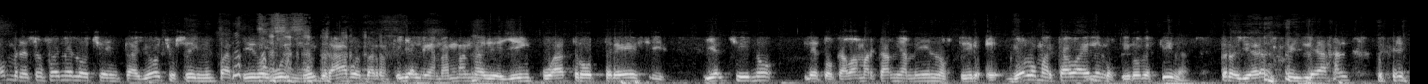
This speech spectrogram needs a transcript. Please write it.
Hombre, eso fue en el 88, sí, en un partido muy, muy bravo. En Barranquilla le ganamos al Medellín 4-3 y, y el chino le tocaba marcarme a mí en los tiros. eh, yo lo marcaba a él en los tiros de esquina, pero yo era muy leal.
